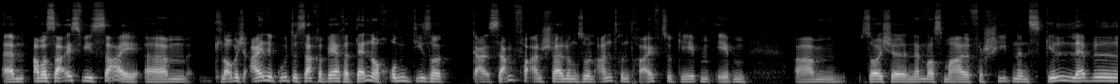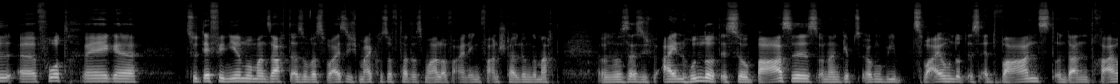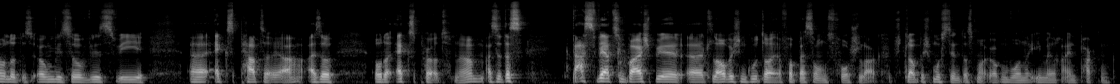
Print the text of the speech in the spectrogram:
Ähm, aber sei es wie es sei, ähm, glaube ich, eine gute Sache wäre dennoch, um dieser Gesamtveranstaltung so einen anderen Drive zu geben, eben ähm, solche, nennen wir es mal, verschiedenen Skill-Level-Vorträge äh, zu definieren, wo man sagt, also was weiß ich, Microsoft hat das mal auf einigen Veranstaltungen gemacht, also was weiß ich, 100 ist so Basis und dann gibt es irgendwie 200 ist Advanced und dann 300 ist irgendwie so wie, wie äh, Experte, ja, also oder Expert, ja? also das, das wäre zum Beispiel, äh, glaube ich, ein guter Verbesserungsvorschlag. Ich glaube, ich muss den das mal irgendwo in eine E-Mail reinpacken.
